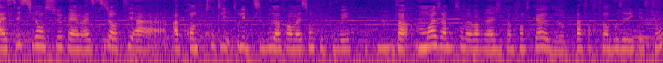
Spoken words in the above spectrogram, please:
assez silencieux quand même, assez genre, à, à prendre toutes les, tous les petits bouts d'informations que pouvait. Enfin, moi j'ai l'impression d'avoir réagi comme ça en tout cas, de pas forcément poser des questions.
